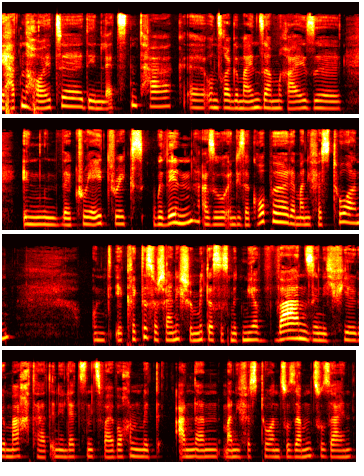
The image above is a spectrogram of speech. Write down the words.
Wir hatten heute den letzten Tag äh, unserer gemeinsamen Reise in The Creatrix Within, also in dieser Gruppe der Manifestoren. Und ihr kriegt es wahrscheinlich schon mit, dass es mit mir wahnsinnig viel gemacht hat, in den letzten zwei Wochen mit anderen Manifestoren zusammen zu sein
